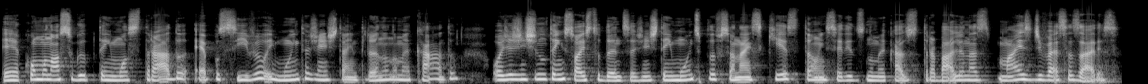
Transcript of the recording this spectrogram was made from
é, como o nosso grupo tem mostrado, é possível e muita gente está entrando no mercado. Hoje a gente não tem só estudantes, a gente tem muitos profissionais que estão inseridos no mercado de trabalho nas mais diversas áreas.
